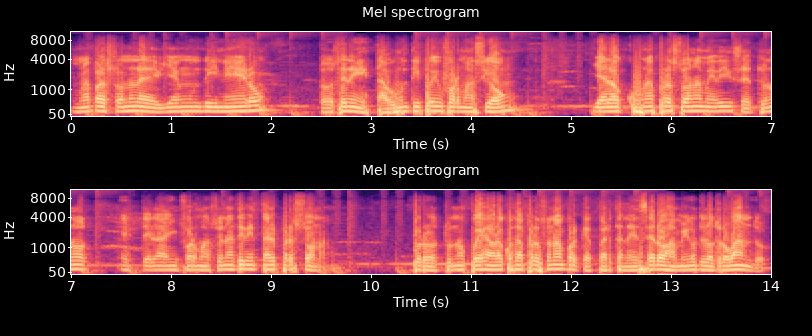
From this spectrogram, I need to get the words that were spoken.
una persona le debían un dinero entonces necesitaba un tipo de información y a lo que una persona me dice, tú no, este, la información la tiene tal persona, pero tú no puedes hablar con esa persona porque pertenece a los amigos del otro bando.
